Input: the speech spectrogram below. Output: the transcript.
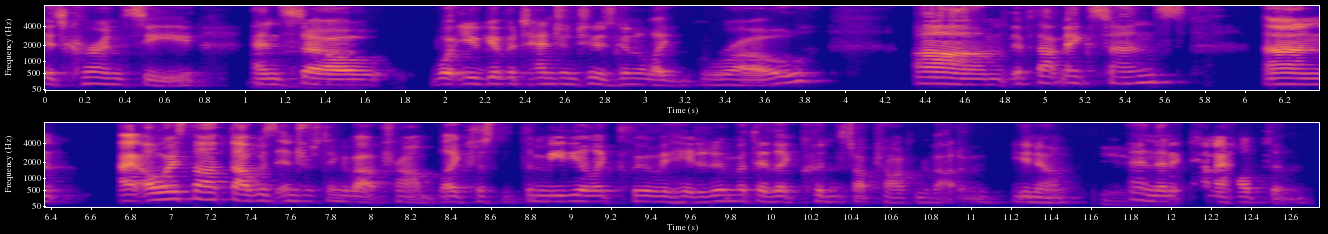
is currency. And so mm-hmm. what you give attention to is going to like grow. Um if that makes sense. And I always thought that was interesting about Trump, like just the media like clearly hated him, but they like couldn't stop talking about him, you know, yeah. and then it kind of helped him.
